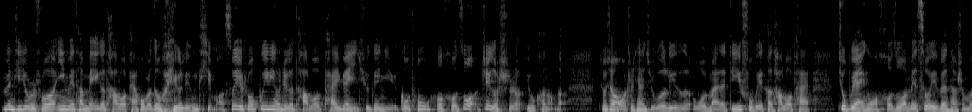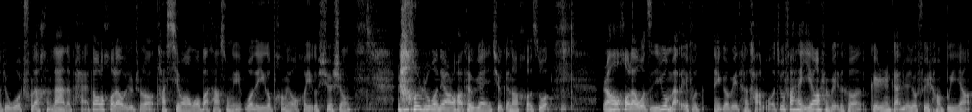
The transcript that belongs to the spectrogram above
问题就是说，因为它每一个塔罗牌后边都有一个灵体嘛，所以说不一定这个塔罗牌愿意去跟你沟通和合作，这个是有可能的。就像我之前举过的例子，我买的第一副韦特塔罗牌就不愿意跟我合作，每次我一问他什么，就给我出来很烂的牌。到了后来我就知道，他希望我把它送给我的一个朋友和一个学生，然后如果那样的话，他就愿意去跟他合作。然后后来我自己又买了一副那个韦特塔罗，就发现一样是韦特，给人感觉就非常不一样。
